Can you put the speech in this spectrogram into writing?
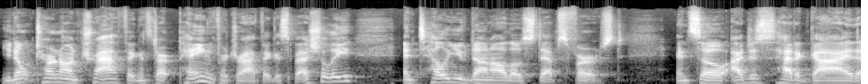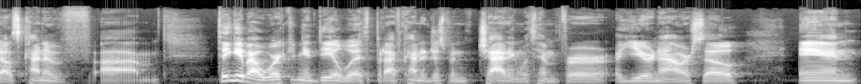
You don't turn on traffic and start paying for traffic, especially until you've done all those steps first. And so I just had a guy that I was kind of um, thinking about working a deal with, but I've kind of just been chatting with him for a year now or so. And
